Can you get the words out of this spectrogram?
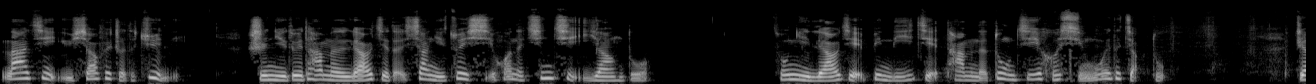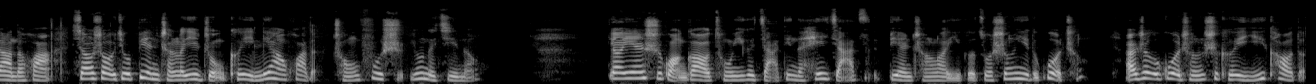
拉近与消费者的距离，使你对他们了解的像你最喜欢的亲戚一样多。从你了解并理解他们的动机和行为的角度，这样的话，销售就变成了一种可以量化的、重复使用的技能。调研使广告从一个假定的黑匣子变成了一个做生意的过程，而这个过程是可以依靠的，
